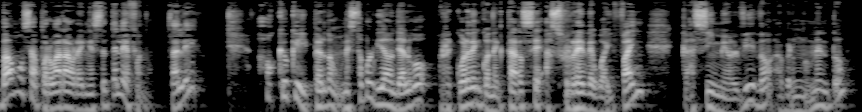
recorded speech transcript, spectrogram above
Vamos a probar ahora en este teléfono, ¿sale? Ok, ok, perdón, me estaba olvidando de algo. Recuerden conectarse a su red de Wi-Fi. Casi me olvido. A ver un momento.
